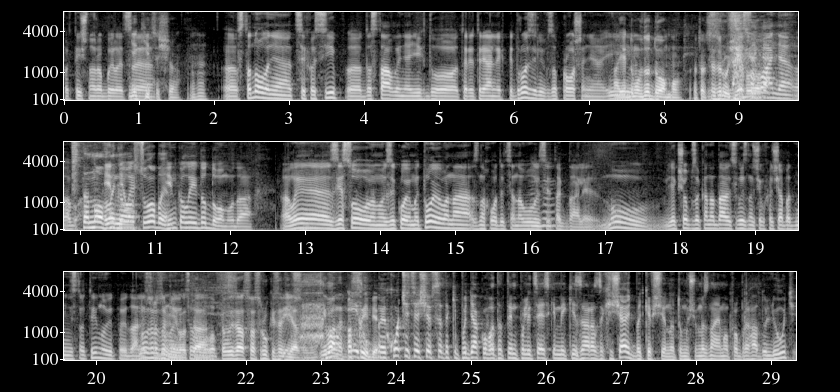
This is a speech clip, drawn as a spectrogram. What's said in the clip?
фактично робили. Це, Які це що? Угу. встановлення цих осіб, доставлення їх до територіальних підрозділів, запрошення. І... А я думав додому. То це зручно було. Встановлення особи. Інколи і додому, да. Але з'ясовуємо, з якою метою вона знаходиться на вулиці і так далі. Ну, якщо б законодавець визначив хоча б адміністративну Ну, відповідальність, то, зрозуміло, так. було б Коли зараз у вас руки зав'язані. Іване, Ну, і, спасибі. е, Хочеться ще все-таки подякувати тим поліцейським, які зараз захищають батьківщину, тому що ми знаємо про бригаду Людь,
